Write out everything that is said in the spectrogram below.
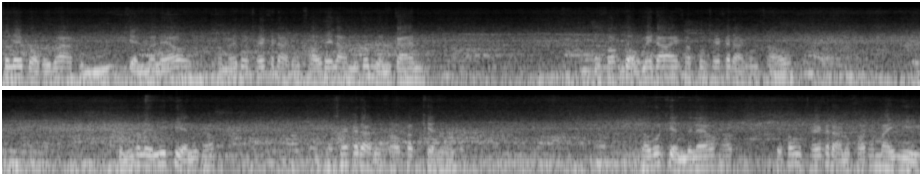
ก็เลยบอกไปว่าผมเขียนมาแล้วทำไมต้องใช้กระดาษของเขาได้ล่ะมันก็เหมือนกันแต่เขาบอกไม่ได้ครับต้องใช้กระดาษของเขาผมก็เลยไม่เขียนครับใช้กระดาษของเขาครับเขียนเราก็เขียนไปแล้วครับ จะต้องใช้กระดาษของเขาทำไมอีก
